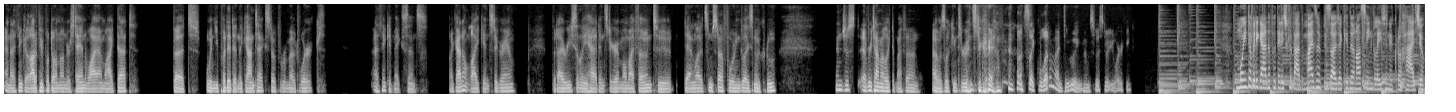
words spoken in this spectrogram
And I think a lot of people don't understand why I'm like that. But when you put it in the context of remote work, I think it makes sense. Like, I don't like Instagram, but I recently had Instagram on my phone to download some stuff for Inglés no Cru. And just every time I looked at my phone, I was looking through Instagram and I was like, what am I doing? I'm supposed to be working. Muito obrigada por ter escutado mais um episódio aqui do nosso Inglês de Necro Rádio.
